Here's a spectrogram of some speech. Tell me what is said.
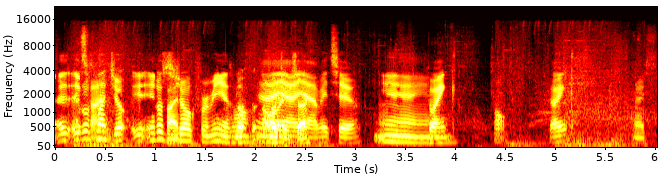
It, it was fine. my joke. It, it was Fine. a joke for me as well. no, Yeah, yeah, yeah, me too. Yeah, yeah, yeah. Doink. Oh, doink. Nice.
